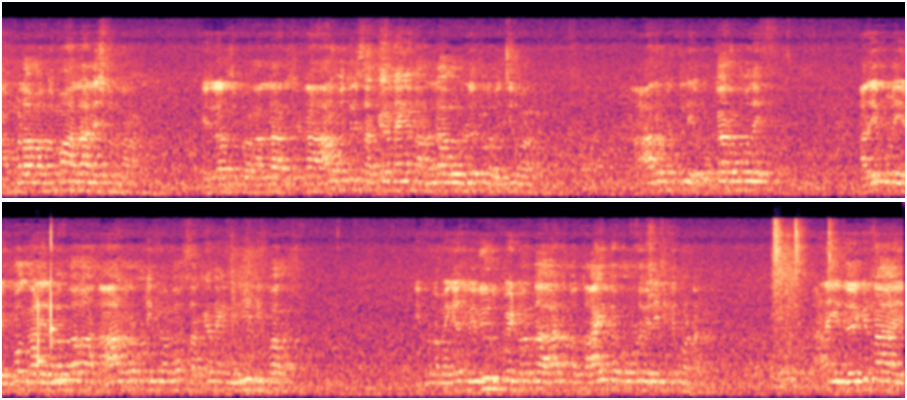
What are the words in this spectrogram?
நம்மளா வந்தோமா? அல்லா அழைச்சிட்டு வந்தான்? எல்லாரும் சொல்லுவாங்க அல்லா அழைச்சிட்டு நான் ஆரம்பத்துலேயும் சர்க்கார் நாயகன் அல்லா உள்ளத்தில் வச்சு ஆரம்பத்தில் உட்காரும் போதே அதே போல் எப்போ காலையில் வந்தாலும் நாலரை மணிக்கு வந்தால் சர்க்கரை நாங்கள் வெளியே நிற்பாங்க. இப்போ நம்ம எங்கேயாவது வெளியூருக்கு போயிட்டு வந்தால் நம்ம தாய் தப்ப கூட வெளியே நிற்க மாட்டாங்க. ஆனால் இது வரைக்கும் நான்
